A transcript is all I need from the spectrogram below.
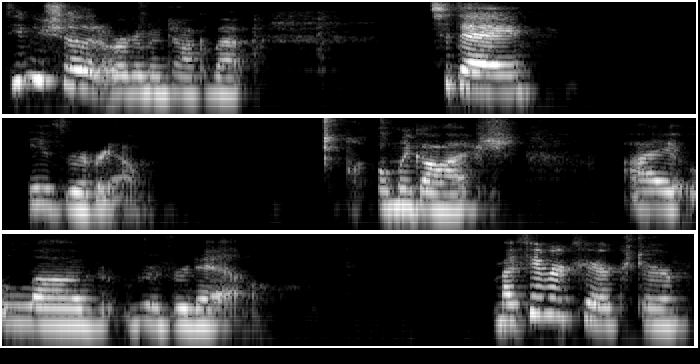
The TV show that we're going to talk about today is Riverdale. Oh my gosh, I love Riverdale. My favorite character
